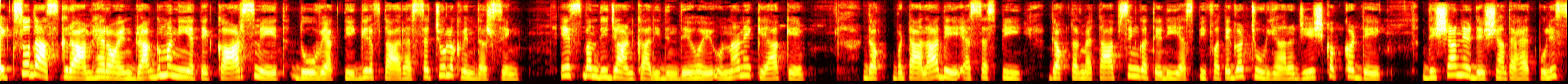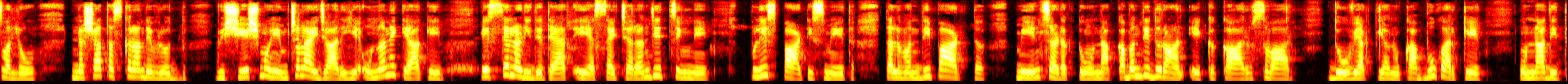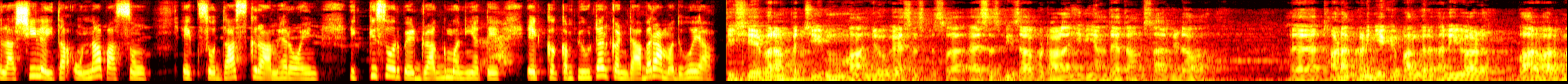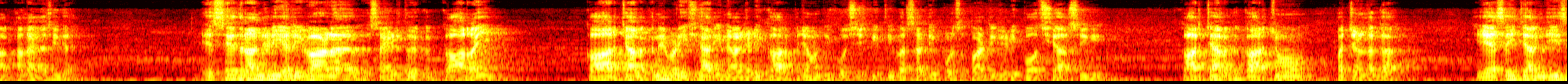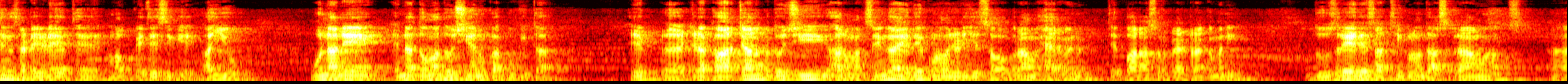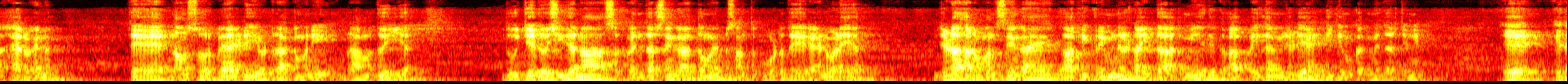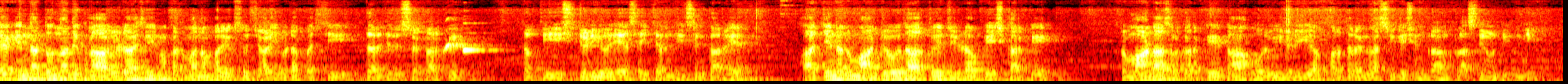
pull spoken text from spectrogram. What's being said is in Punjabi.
110 ਗ੍ਰਾਮ ਹੈਰੋਇਨ ਡਰੱਗ ਮਨੀ ਅਤੇ ਕਾਰ ਸਮੇਤ ਦੋ ਵਿਅਕਤੀ ਗ੍ਰਿਫਤਾਰ ਐਸਐਚਓ ਲਖਵਿੰਦਰ ਸਿੰਘ। ਇਸ ਸੰਬੰਧੀ ਜਾਣਕਾਰੀ ਦਿੰਦੇ ਹੋਏ ਉਹਨਾਂ ਨੇ ਕਿਹਾ ਕਿ ਡਾਕ ਬਟਾਲਾ ਦੇ ਐਸਐਸਪੀ ਡਾਕਟਰ ਮਹਿਤਾਬ ਸਿੰਘ ਅਤੇ ਡੀਐਸਪੀ ਫਤਿਹਗੜ੍ਹ ਚੂੜੀਆਂ ਰਾਜੇਸ਼ ਕੱਕੜ ਦੇ ਦਿਸ਼ਾ ਨਿਰਦੇਸ਼ਾਂ ਤਹਿਤ ਪੁਲਿਸ ਵੱਲੋਂ ਨਸ਼ਾ ਤਸਕਰਾਂ ਦੇ ਵਿਰੁੱਧ ਵਿਸ਼ੇਸ਼ ਮੁਹਿੰਮ ਚਲਾਈ ਜਾ ਰਹੀ ਹੈ। ਉਹਨਾਂ ਨੇ ਕਿਹਾ ਕਿ ਇਸੇ ਲੜੀ ਦੇ ਤਹਿਤ ਏਐਸਆਈ ਚਰਨਜੀਤ ਸਿੰਘ ਨੇ ਪੁਲਿਸ ਪਾਰਟੀ ਸਮੇਤ ਤਲਵੰਦੀ ਭਾਰਤ ਮੇਨ ਸੜਕ ਤੋਂ ਨਾਕਾਬੰਦੀ ਦੌਰਾਨ ਇੱਕ ਕਾਰ ਸਵਾਰ ਦੋ ਵਿਅਕਤੀਆਂ ਨੂੰ ਕਾਬੂ ਕਰਕੇ ਉਹਨਾਂ ਦੀ ਤਲਾਸ਼ੀ ਲਈ ਤਾਂ ਉਹਨਾਂ ਪਾਸੋਂ 110 ਗ੍ਰਾਮ ਹੈਰੋਇਨ 2100 ਰੁਪਏ ਡਰੱਗ ਮਨੀ ਅਤੇ ਇੱਕ ਕੰਪਿਊਟਰ ਕੰਡਾ ਬਰਾਮਦ ਹੋਇਆ। 6/12/25 ਨੂੰ ਮਾਨਯੋਗ ਐਸਐਸਪੀ ਐਸਐਸਪੀ ਸਾਹਿਬ ਬਟਾਲਾ ਜੀ ਦੀਆਂ ਹਦਾਇਤਾਂ ਅਨੁਸਾਰ ਜਿਹੜਾ ਵਾ ਅ, ਥਾਣਾ ਘਣੀਏ ਕੇ ਪੰਗਰ ਅਲੀਵਾਲ ਬਾਰ-ਬਾਰ ਨਾਕਾ ਲਾਇਆ ਸੀਗਾ। ਇਸੇ ਦੌਰਾਨ ਜਿਹੜੀ ਅਲੀਵਾਲ ਸਾਈਡ ਤੋਂ ਇੱਕ ਕਾਰ ਆਈ ਕਾਰ ਚਾਲਕ ਨੇ ਬੜੀ ਹੁਸ਼ਿਆਰੀ ਨਾਲ ਜਿਹੜੀ ਕਾਰ ਭਜਾਉਣ ਦੀ ਕੋਸ਼ਿਸ਼ ਕੀਤੀ ਪਰ ਸਾਡੀ ਪੁਲਿਸ ਪਾਰਟੀ ਜਿਹੜੀ ਬਹੁਤ ਹੁਸ਼ਿਆਰ ਸੀਗੀ। ਕਾਰ ਚਾਲਕ ਕਾਰ ਚੋਂ ਭੱਜਣ ਲੱਗਾ। ਏਐਸਆਈ ਚਰਨਜੀਤ ਸਿੰਘ ਸਾਡੇ ਜਿਹੜੇ ਉੱਥੇ ਮੌਕੇ ਤੇ ਸੀਗੇ ਆਈਓ ਉਹਨਾਂ ਨੇ ਇਹਨਾਂ ਦੋਵਾਂ ਦੋਸ਼ੀਆਂ ਨੂੰ ਕਾਬੂ ਕੀਤਾ। ਇਹ ਜਿਹੜਾ ਕਾਰ ਚਾਲਕ ਦੋਸ਼ੀ ਹਰਮਨ ਸਿੰਘ ਆ ਇਹਦੇ ਕੋਲੋਂ ਜਿਹੜੀ ਇਹ 100 ਗ੍ਰਾਮ ਹੈਰੋਇਨ ਤੇ 1200 ਰੁਪਏ ਡਰੱਗ ਮਨੀ। ਦੂਸਰੇ ਇਹਦੇ ਸਾਥੀ ਕੋਲੋਂ 10 ਗ੍ਰਾਮ ਅ, ਹੈਰੋਇਨ ਤੇ 900 ਰੁਪਏ ਜਿਹੜੀ ਉਹ ਡਰੱਗ ਮਨੀ ਬਰਾਮਦ ਹੋਈ ਆ। ਦੂਜੇ ਦੋਸ਼ੀ ਦਾ ਨਾਮ ਸੁਖਵਿੰਦਰ ਸਿੰਘ ਆ, ਦੋਵੇਂ ਬਸੰਤਕੋਟ ਦੇ ਰਹਿਣ ਵਾਲੇ ਆ। ਜਿਹੜਾ ਹਰਮਨ ਸਿੰਘ ਆ, ਇਹ ਕਾਫੀ ਕ੍ਰਿਮੀਨਲ ਟਾਈਪ ਦਾ ਆਦਮੀ ਇਹਦੇ ਖਿਲਾਫ ਪਹਿਲਾਂ ਵੀ ਜਿਹੜੇ ਐਨਡੀ ਦੇ ਮੁਕੱਦਮੇ ਦਰਜ ਨੇ। ਇਹ ਇਹਦੇ ਇਹਨਾਂ ਦੋਨਾਂ ਦੇ ਖਿਲਾਫ ਜਿਹੜਾ ਅਸੀਂ ਮੁਕੱਦਮਾ ਨੰਬਰ 140 ਬਟਾ 25 ਦਰਜ ਰਜਿਸਟਰ ਕਰਕੇ ਤਫਤੀਸ਼ ਜਿਹੜੀ ਉਹ ਐਸਆਈ ਚਰਨਜੀਤ ਸਿੰਘ ਕਰ ਰਹੇ ਆ। ਅੱਜ ਇਹਨਾਂ ਨੂੰ ਮਾਨਯੋਗ ਅਦਾਲਤ ਵਿੱਚ ਜਿਹੜਾ ਉਹ ਪੇਸ਼ ਕਰਕੇ ਰਿਮਾਂਡ ਹਾਸਲ ਕਰਕੇ ਤਾਂ ਹੋਰ ਵੀ ਜਿਹੜੀ ਆ ਫਰਦਰ ਇਨਵੈਸਟੀਗੇਸ਼ਨ ਦੌਰਾਨ ਖੁਲਾਸੇ ਹੋਣ ਦੀ ਉਮੀਦ ਹੈ।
